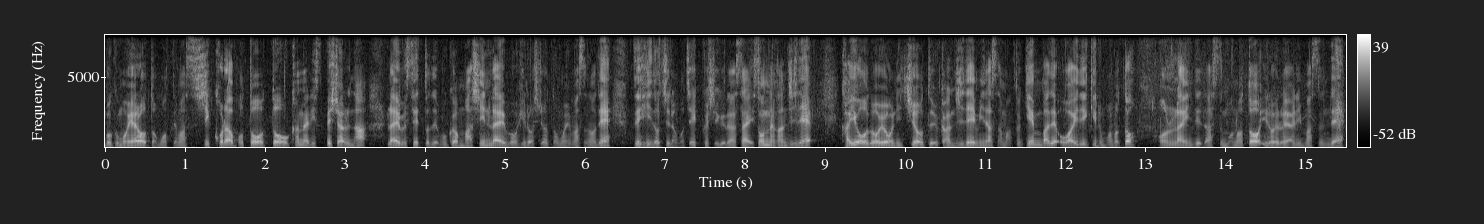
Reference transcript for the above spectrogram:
僕もやろうと思ってますしコラボ等々かなりスペシャルなライブセットで僕はマシンライブを披露しようと思いますのでぜひどちらもチェックしてください。そんな感じで火曜土曜日曜という感じで皆様と現場でお会いできるものとオンラインで出すものといろいろやりますんで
